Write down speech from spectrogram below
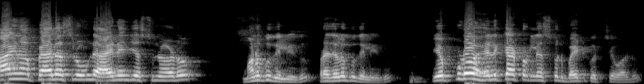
ఆయన ప్యాలెస్లో ఉండి ఆయన ఏం చేస్తున్నాడో మనకు తెలియదు ప్రజలకు తెలియదు ఎప్పుడో హెలికాప్టర్లు వేసుకొని బయటకు వచ్చేవాడు.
